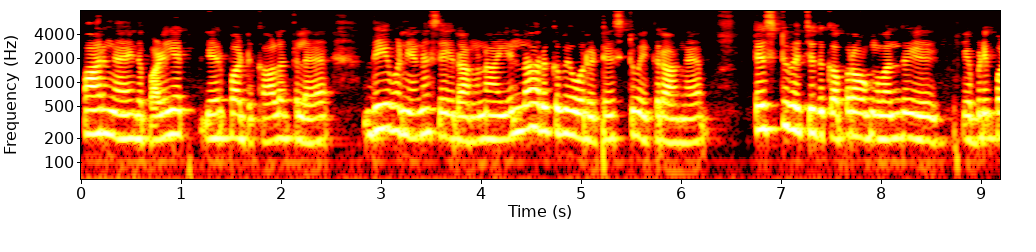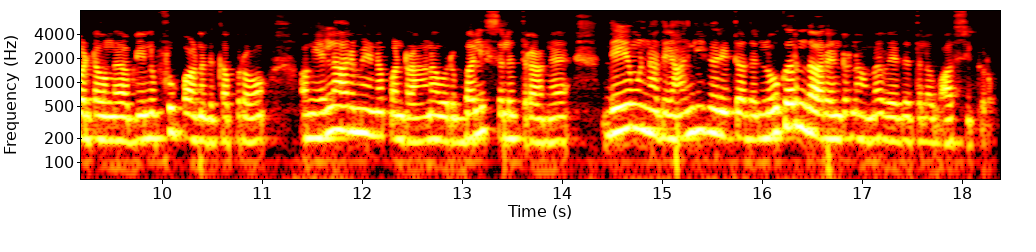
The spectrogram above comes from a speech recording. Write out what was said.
பாருங்கள் இந்த பழைய ஏற்பாட்டு காலத்தில் தேவன் என்ன செய்கிறாங்கன்னா எல்லாருக்குமே ஒரு டெஸ்ட் வைக்கிறாங்க. டெஸ்ட்டு வச்சதுக்கப்புறம் அவங்க வந்து எப்படிப்பட்டவங்க அப்படின்னு ப்ரூப் ஆனதுக்கப்புறம் அவங்க எல்லாருமே என்ன பண்ணுறாங்கன்னா ஒரு பலி செலுத்துகிறாங்க தேவன் அதை அங்கீகரித்து அதை நுகர்ந்தார் என்று நாம் வேதத்தில் வாசிக்கிறோம்.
